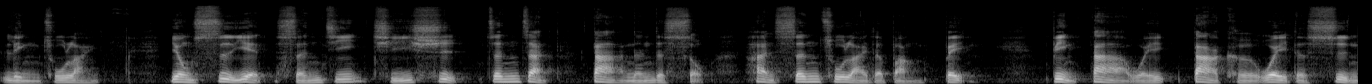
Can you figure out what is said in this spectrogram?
领出来，用试验、神机、骑士、征战、大能的手和伸出来的膀臂，并大为大可畏的事，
